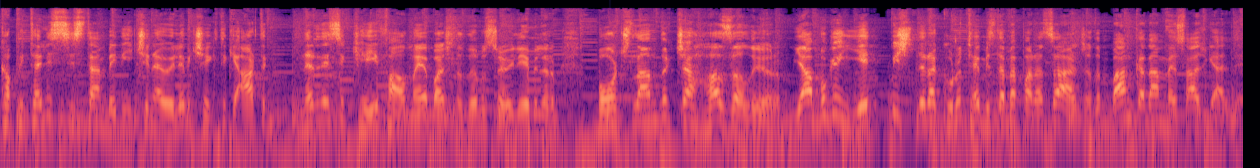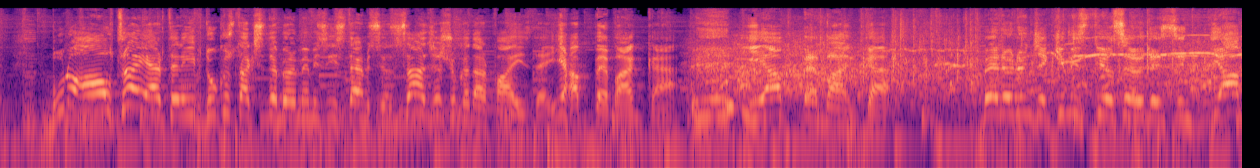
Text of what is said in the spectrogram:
kapitalist sistem beni içine öyle bir çekti ki artık neredeyse keyif almaya başladığımı söyleyebilirim. Borçlandıkça haz alıyorum. Ya bugün 70 lira kuru temizleme parası harcadım. Bankadan mesaj geldi. Bunu 6 ay erteleyip 9 takside bölmemizi ister misiniz? Sadece şu kadar faizle. Yap be banka. Yap be banka. Ben ölünce kim istiyorsa ödesin. Yap.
